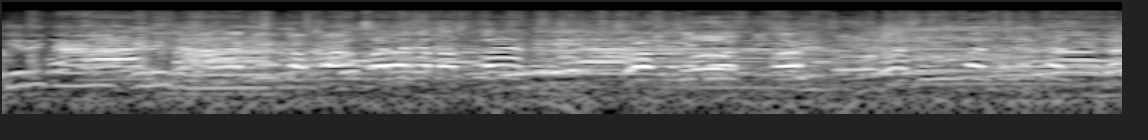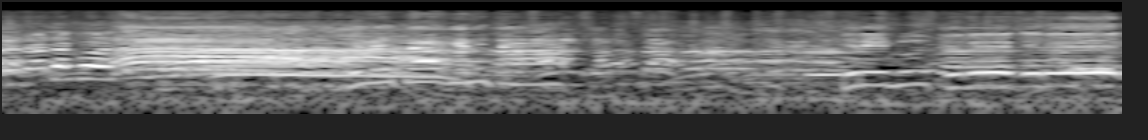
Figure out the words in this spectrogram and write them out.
Kiri Kak, kiri Kak. Kiri Kak, kiri Kak. Kiri dulu. Kiri, kiri.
